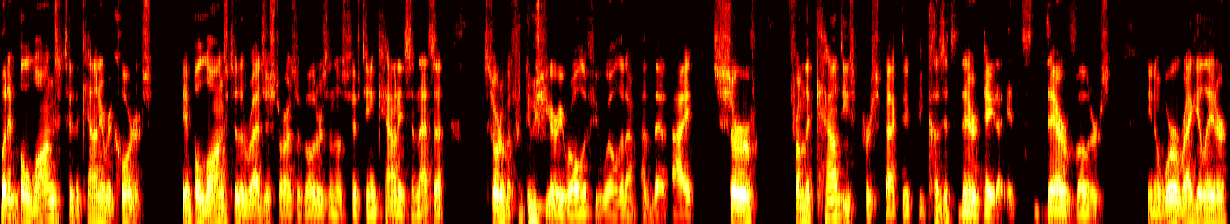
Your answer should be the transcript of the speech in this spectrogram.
but it belongs to the county recorders. It belongs to the registrars of voters in those 15 counties, and that's a sort of a fiduciary role, if you will, that I that I serve from the county's perspective because it's their data, it's their voters. You know, we're a regulator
